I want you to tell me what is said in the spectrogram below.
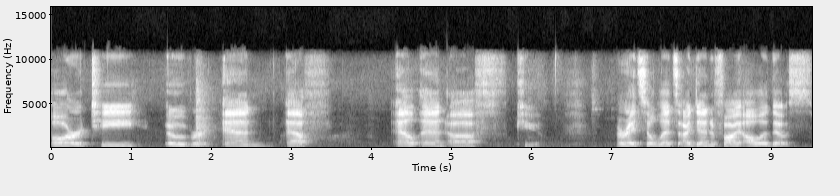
RT over NF ln of Q. All right, so let's identify all of those.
